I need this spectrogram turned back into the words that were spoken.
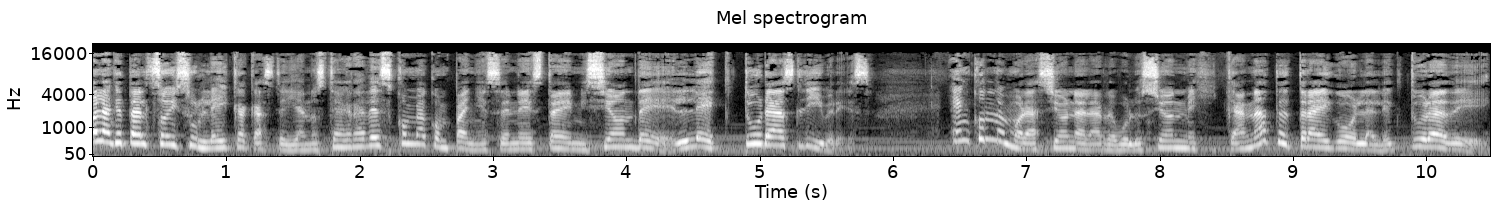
Hola, ¿qué tal? Soy Zuleika Castellanos. Te agradezco me acompañes en esta emisión de Lecturas Libres. En conmemoración a la Revolución Mexicana te traigo la lectura de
